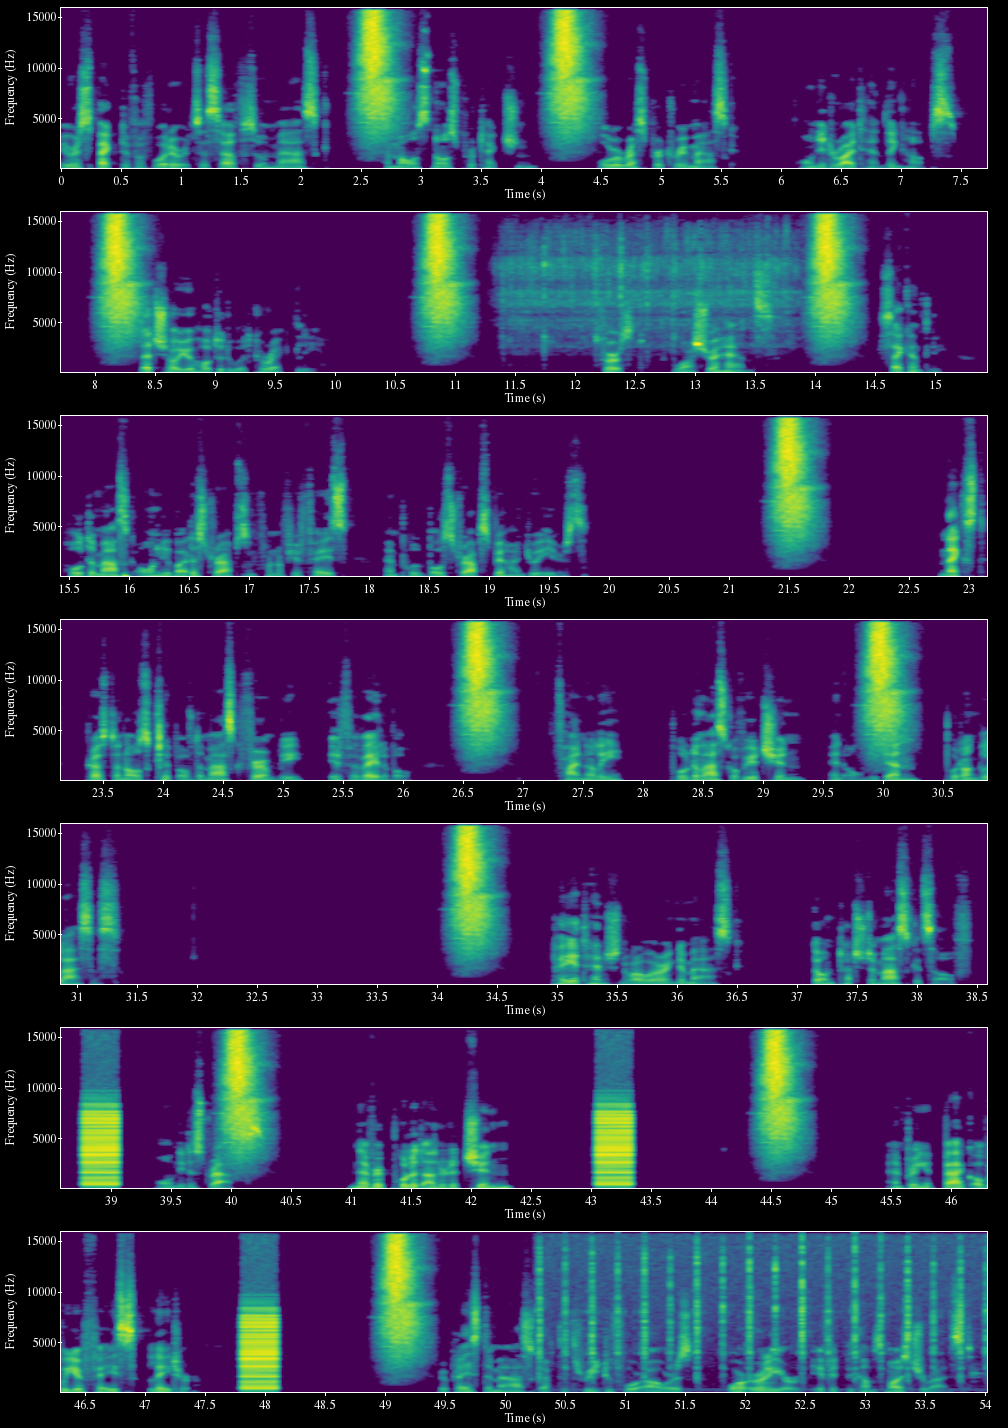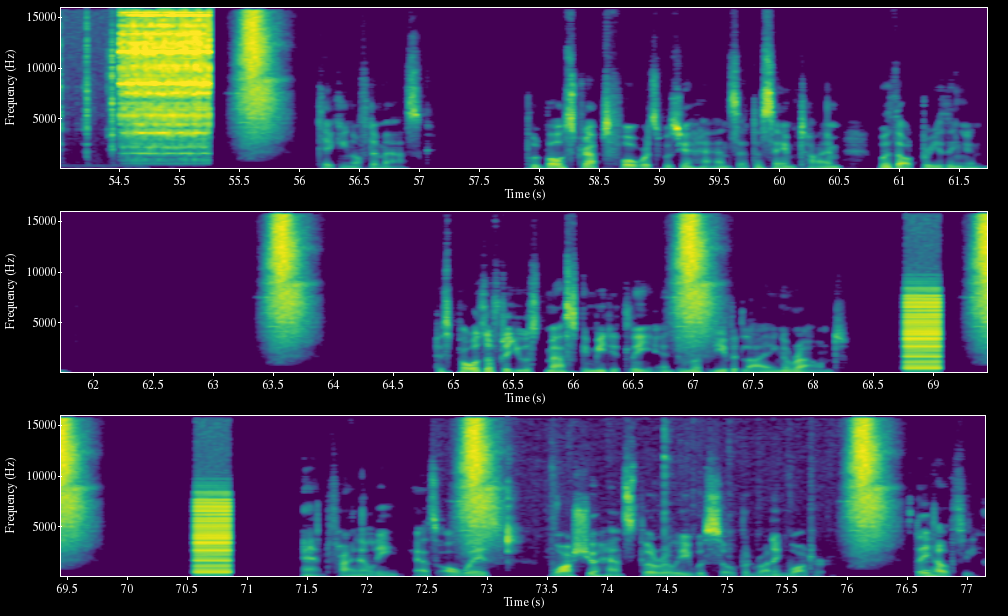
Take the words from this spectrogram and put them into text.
Irrespective of whether it's a self-sewn mask, a mouth nose protection, or a respiratory mask, only the right handling helps. Let's show you how to do it correctly. First, wash your hands. Secondly, hold the mask only by the straps in front of your face and pull both straps behind your ears. Next, press the nose clip of the mask firmly, if available. Finally, pull the mask over your chin and only then put on glasses. Pay attention while wearing the mask. Don't touch the mask itself, only the straps. Never pull it under the chin and bring it back over your face later. Replace the mask after 3 to 4 hours or earlier if it becomes moisturized. Taking off the mask. Pull both straps forwards with your hands at the same time without breathing in. Dispose of the used mask immediately and do not leave it lying around. And finally, as always, wash your hands thoroughly with soap and running water. Stay healthy.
